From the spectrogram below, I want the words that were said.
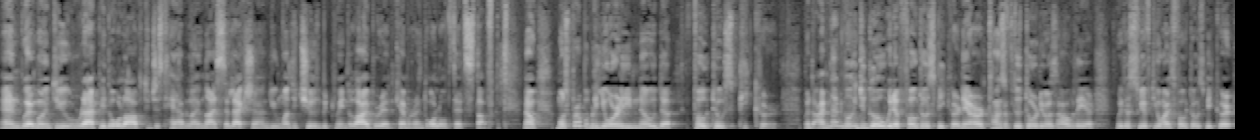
And we're going to wrap it all up to just have like a nice selection. You want to choose between the library and camera and all of that stuff. Now, most probably you already know the PhotosPicker. But I'm not going to go with a PhotosPicker. There are tons of tutorials out there with a SwiftUI PhotosPicker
